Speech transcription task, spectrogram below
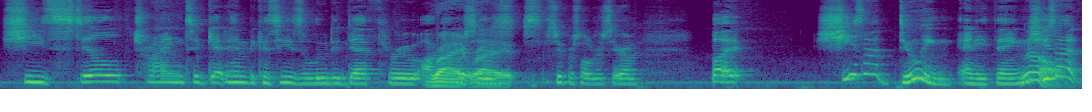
she's still trying to get him because he's eluded death through Right, Octopus's right. s- super soldier serum. But she's not doing anything. No. She's not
